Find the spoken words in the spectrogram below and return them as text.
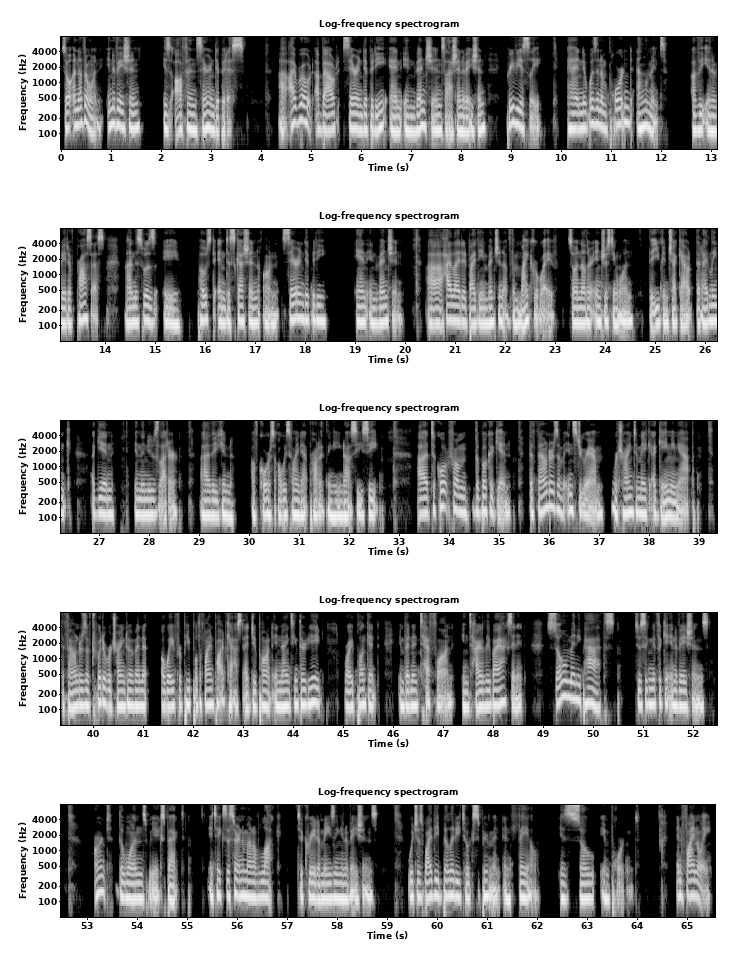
So, another one innovation is often serendipitous. Uh, I wrote about serendipity and invention slash innovation previously, and it was an important element of the innovative process. And this was a post and discussion on serendipity and invention, uh, highlighted by the invention of the microwave. So, another interesting one that you can check out that I link again in the newsletter uh, that you can, of course, always find at productthinking.cc. Uh, to quote from the book again, the founders of Instagram were trying to make a gaming app. The founders of Twitter were trying to invent a way for people to find podcasts at DuPont in 1938. Roy Plunkett invented Teflon entirely by accident. So many paths to significant innovations aren't the ones we expect. It takes a certain amount of luck to create amazing innovations, which is why the ability to experiment and fail is so important. And finally,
